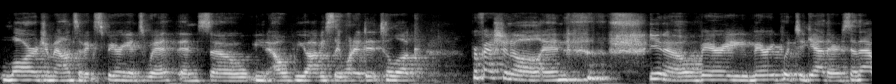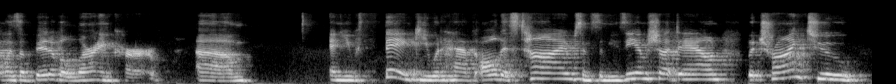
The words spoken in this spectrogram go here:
large amounts of experience with. And so, you know, we obviously wanted it to look professional and, you know, very, very put together. So that was a bit of a learning curve. Um, and you think you would have all this time since the museum shut down, but trying to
